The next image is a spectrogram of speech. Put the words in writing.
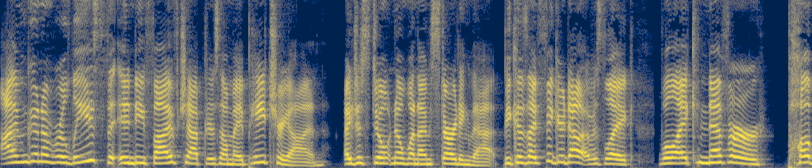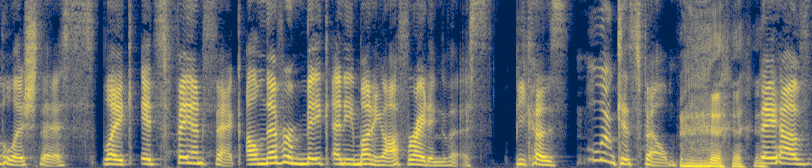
I'm going to release the Indy 5 chapters on my Patreon. I just don't know when I'm starting that because I figured out I was like, well, I can never publish this. Like, it's fanfic. I'll never make any money off writing this because Lucasfilm, they have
